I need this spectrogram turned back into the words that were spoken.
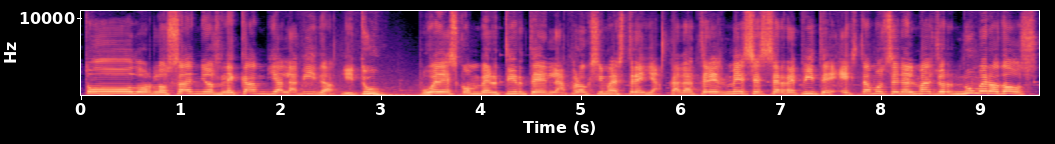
todos los años le cambia la vida. ¿Y tú? Puedes convertirte en la próxima estrella. Cada tres meses se repite. Estamos en el Major número 2.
